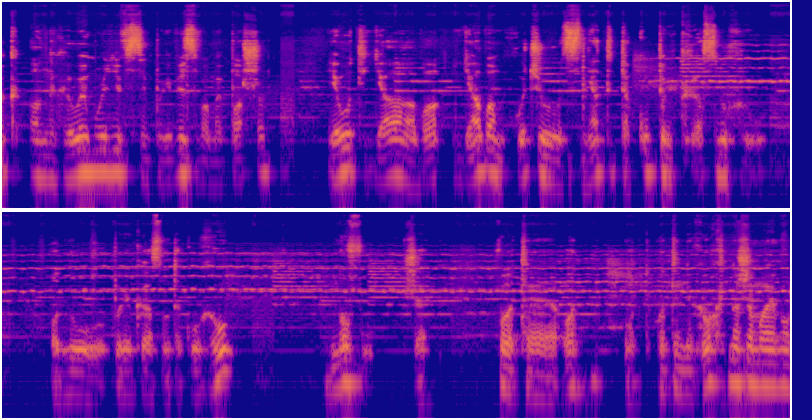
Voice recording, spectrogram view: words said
Так, ангели мої, всім привіт, з вами Паша. І от я, я вам хочу зняти таку прекрасну гру. Одну прекрасну таку гру. Нову вже. От, е, от, от один ігрок нажимаємо.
